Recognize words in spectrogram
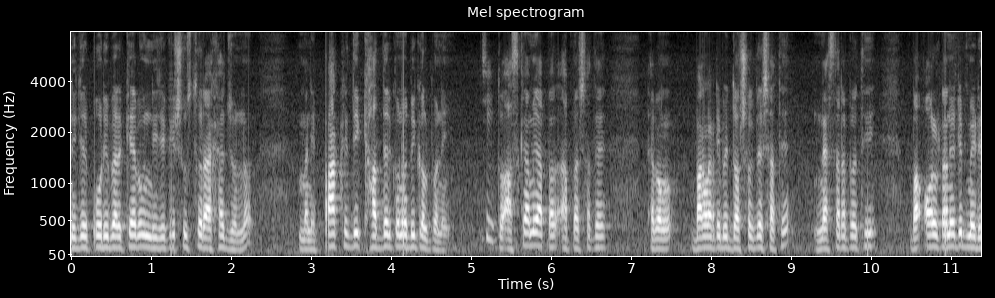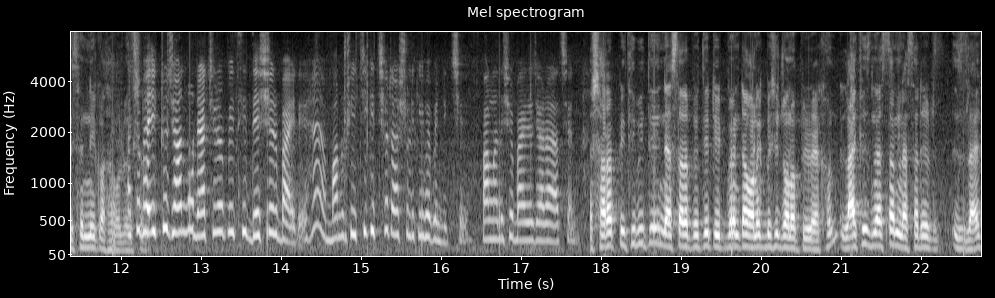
নিজের পরিবারকে এবং নিজেকে সুস্থ রাখার জন্য মানে প্রাকৃতিক খাদ্যের কোনো বিকল্প নেই। তো আজকে আমি আপনার আপনার সাথে এবং বাংলা টিভির দর্শকদের সাথে ন্যাচারোপ্যাথি বা অল্টারনেটিভ মেডিসিন নিয়ে কথা বলব আচ্ছা ভাই একটু জানব ন্যাচুরোপ্যাথি দেশের বাইরে হ্যাঁ? মানুষ এই চিকিৎসাটা আসলে কীভাবে নিচ্ছে? বাংলাদেশের বাইরে যারা আছেন। সারা পৃথিবীতেই ন্যাচারোপ্যাথি ট্রিটমেন্টটা অনেক বেশি জনপ্রিয় এখন। Life is nature nature is life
